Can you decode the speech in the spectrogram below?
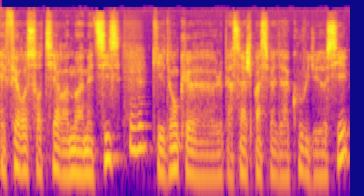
et fait ressortir Mohamed VI, Mhm. qui est donc euh, le personnage principal de la couve et du dossier.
